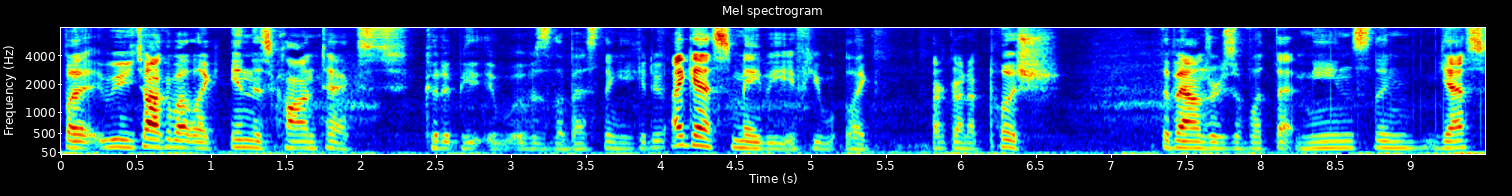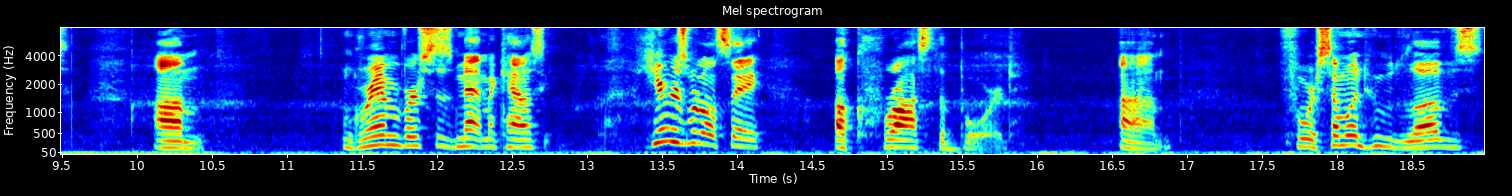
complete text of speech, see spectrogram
But when you talk about like in this context, could it be it was the best thing he could do? I guess maybe if you like are gonna push the boundaries of what that means, then yes. Um, Grimm versus Matt Makowski. Here's what I'll say across the board. Um, for someone who loves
